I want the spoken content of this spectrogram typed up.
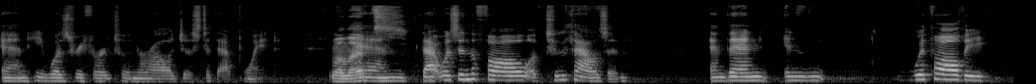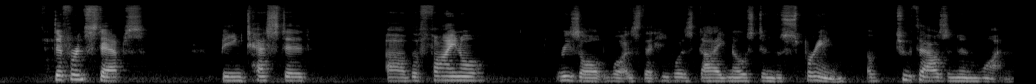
and he was referred to a neurologist at that point. Well, that's and that was in the fall of 2000, and then in with all the different steps being tested, uh, the final result was that he was diagnosed in the spring of 2001.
